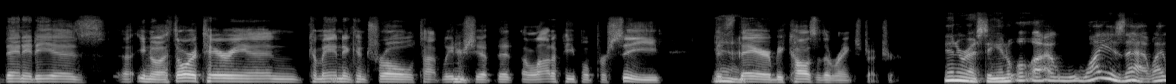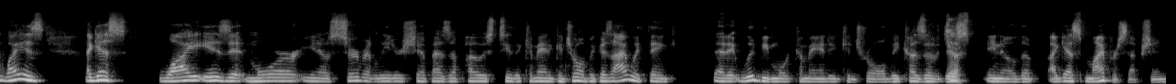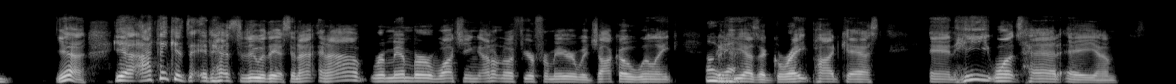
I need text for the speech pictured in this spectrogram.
than it is, uh, you know, authoritarian command and mm. control type mm. leadership that a lot of people perceive that's yeah. there because of the rank structure. Interesting. And uh, why is that? Why why is I guess why is it more you know servant leadership as opposed to the command and control? Because I would think that it would be more command and control because of just yeah. you know the I guess my perception. Yeah, yeah, I think it it has to do with this, and I and I remember watching. I don't know if you're familiar with Jocko Willink. Oh yeah, he has a great podcast, and he once had a um,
